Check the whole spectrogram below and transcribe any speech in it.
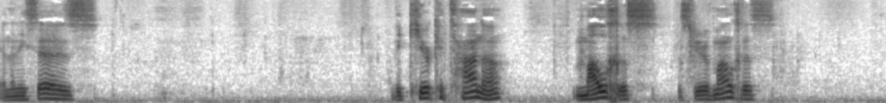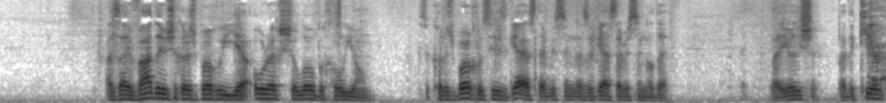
And then he says, the Kir Katana, Malchus, the sphere of Malchus, as I vada Yishakadosh Baruch Hu yeh shelo b'chol yom. So Kadosh Baruch Hu is his guest every single as a guest every single day. By Yolisha, by the Kir,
